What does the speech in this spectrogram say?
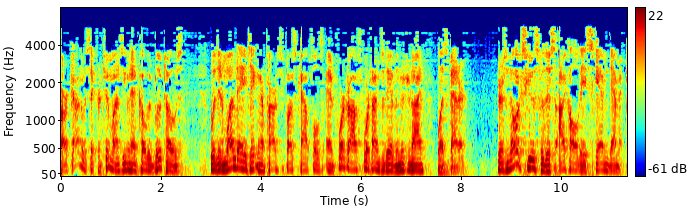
Our accountant was sick for two months, even had COVID blue toes. Within one day, taking our Power Plus capsules and four drops four times a day of the Nutriodine was better. There's no excuse for this. I call it a scamdemic.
